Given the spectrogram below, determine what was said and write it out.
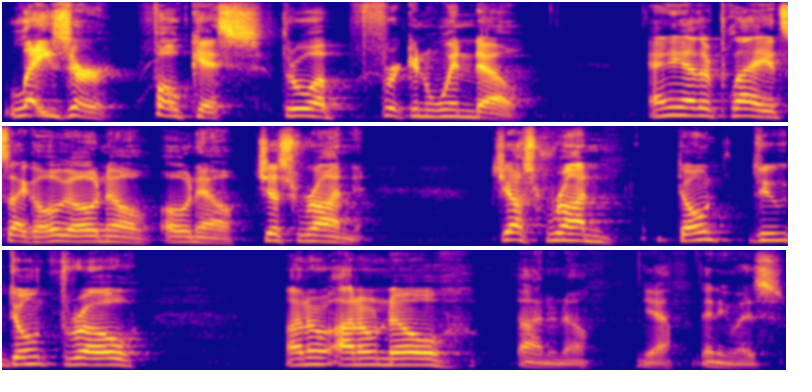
laser focus through a freaking window. Any other play, it's like, oh, oh no, oh no, just run, just run. Don't do, don't throw. I don't, I don't know. I don't know. Yeah. Anyways,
